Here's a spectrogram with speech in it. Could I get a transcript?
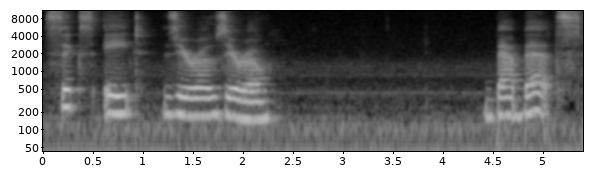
6800. Babette's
